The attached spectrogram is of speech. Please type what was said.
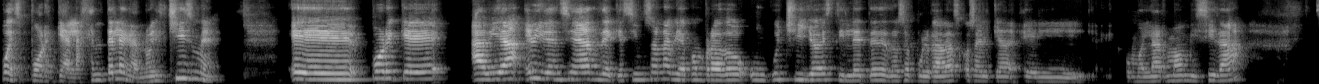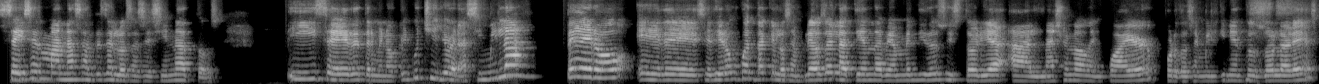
Pues porque a la gente le ganó el chisme. Eh, porque había evidencia de que Simpson había comprado un cuchillo estilete de 12 pulgadas, o sea, el que el, como el arma homicida, seis semanas antes de los asesinatos. Y se determinó que el cuchillo era similar, pero eh, se dieron cuenta que los empleados de la tienda habían vendido su historia al National Enquirer por 12.500 dólares,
